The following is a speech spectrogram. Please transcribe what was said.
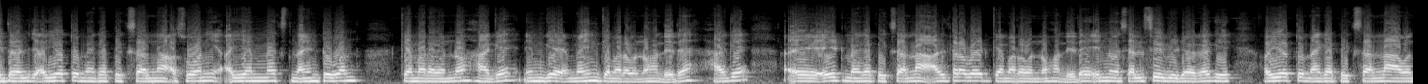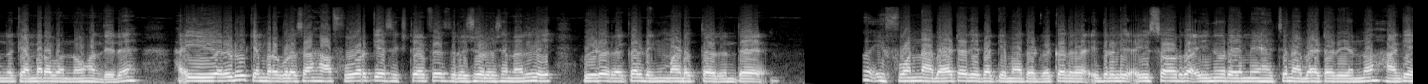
ಇದರಲ್ಲಿ ಐವತ್ತು ಮೆಗಾ ಪಿಕ್ಸೆಲ್ನ Sony I M X nine two one ಕ್ಯಾಮರಾವನ್ನು ಹಾಗೆ ನಿಮಗೆ ಮೈನ್ ಕ್ಯಾಮರಾವನ್ನು ಹೊಂದಿದೆ. ಹಾಗೆ ಏಯ್ಟ್ ಮೆಗಾ ಪಿಕ್ಸಲ್ನ ಅಲ್ಟ್ರಾ ವೈಡ್ ಕ್ಯಾಮರಾವನ್ನು ಹೊಂದಿದೆ. ಇನ್ನು ಸೆಲ್ಫಿ ವಿಡಿಯೋಗಾಗಿ ಐವತ್ತು ಮೆಗಾ ಪಿಕ್ಸೆಲ್ನ ಒಂದು ಕ್ಯಾಮರಾವನ್ನು ಹೊಂದಿದೆ. ಈ ಎರಡೂ ಕ್ಯಾಮರಾಗಳು ಸಹ four K sixty F S ರೆಸೊಲ್ಯೂಷನಲ್ಲಿ ವಿಡಿಯೋ ರೆಕಾರ್ಡಿಂಗ್ ಮಾಡುತ್ತದಂತೆ. ಈ ಫೋನ್ನ ಬ್ಯಾಟರಿ ಬಗ್ಗೆ ಮಾತಾಡಬೇಕಾದ್ರೆ, ಇದರಲ್ಲಿ ಐದು ಸಾವಿರದ ಐನೂರು ಎಂ ಎ ಹೆಚ್ಚಿನ ಬ್ಯಾಟರಿಯನ್ನು ಹಾಗೆ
